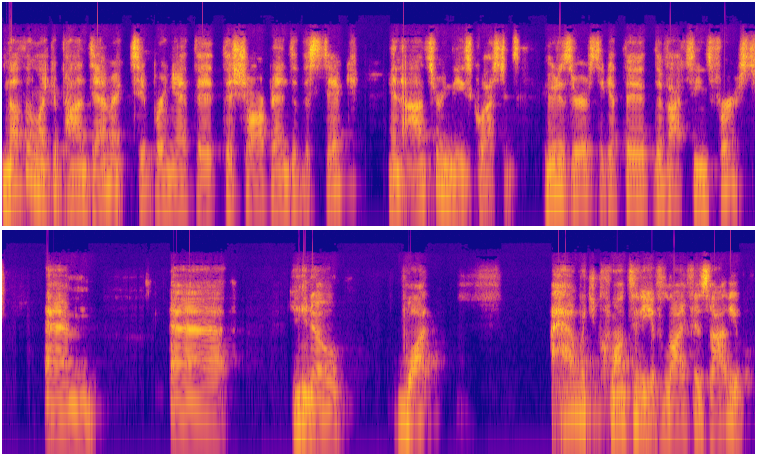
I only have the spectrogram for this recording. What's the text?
nothing like a pandemic to bring out the the sharp end of the stick in answering these questions who deserves to get the, the vaccines first? Um, uh, you know, what, how much quantity of life is valuable?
